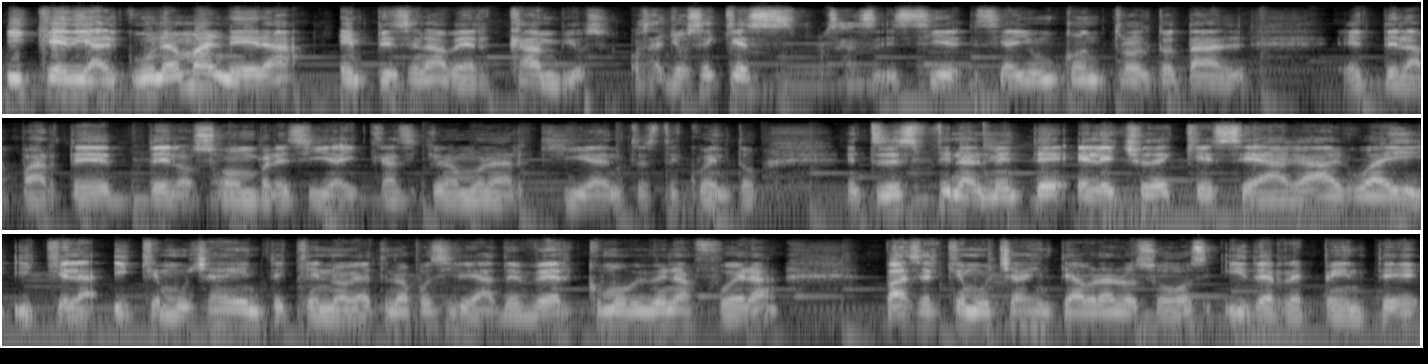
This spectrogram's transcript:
Y que de alguna manera empiecen a haber cambios. O sea, yo sé que es, o sea, si, si hay un control total de la parte de los hombres y hay casi que una monarquía en todo este cuento. Entonces finalmente el hecho de que se haga algo ahí y que, la, y que mucha gente que no había tenido la posibilidad de ver cómo viven afuera, va a hacer que mucha gente abra los ojos y de repente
